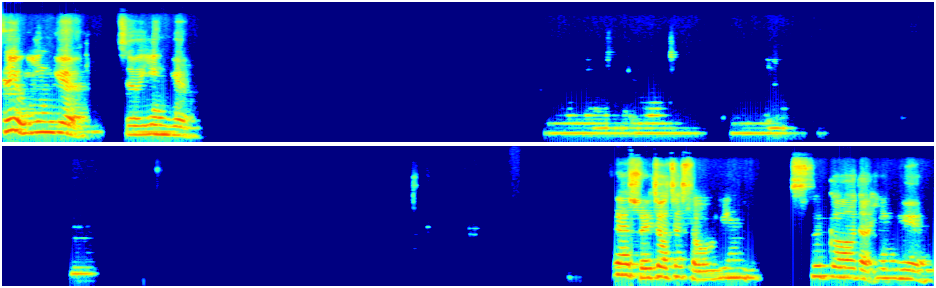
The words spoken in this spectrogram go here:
只有音乐只有音乐。现在随着这首音诗歌的音乐？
